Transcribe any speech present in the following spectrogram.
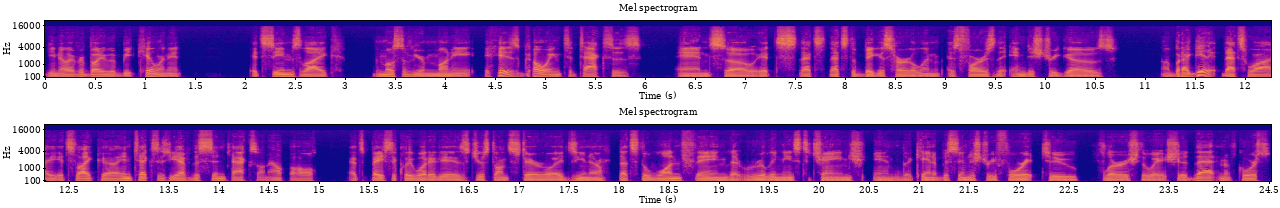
You know, everybody would be killing it. It seems like the most of your money is going to taxes. And so it's that's that's the biggest hurdle. And as far as the industry goes, uh, but I get it. That's why it's like uh, in Texas, you have the sin tax on alcohol. That's basically what it is, just on steroids, you know? That's the one thing that really needs to change in the cannabis industry for it to flourish the way it should. That, and of course,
